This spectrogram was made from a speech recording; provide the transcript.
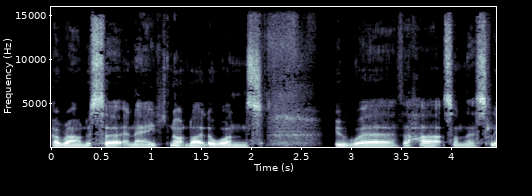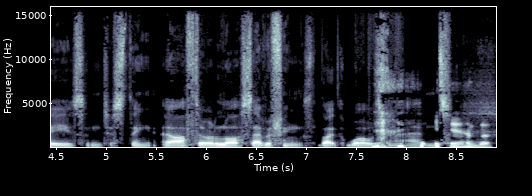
around a certain age, not like the ones who wear the hearts on their sleeves and just think after a loss everything's like the world's going to end. yeah, the,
